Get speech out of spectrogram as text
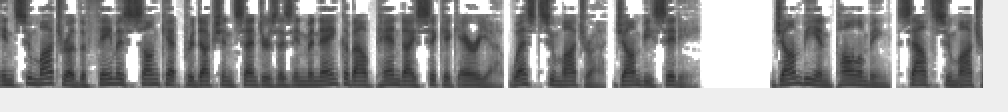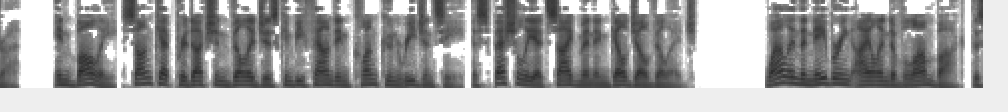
In Sumatra the famous songket production centers is in Minangkabau Pandai Sikek area, West Sumatra, Jambi City. Jambi and Palembang, South Sumatra. In Bali, songket production villages can be found in Klungkung Regency, especially at Sidemen and Gelgel village. While in the neighbouring island of Lombok, the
